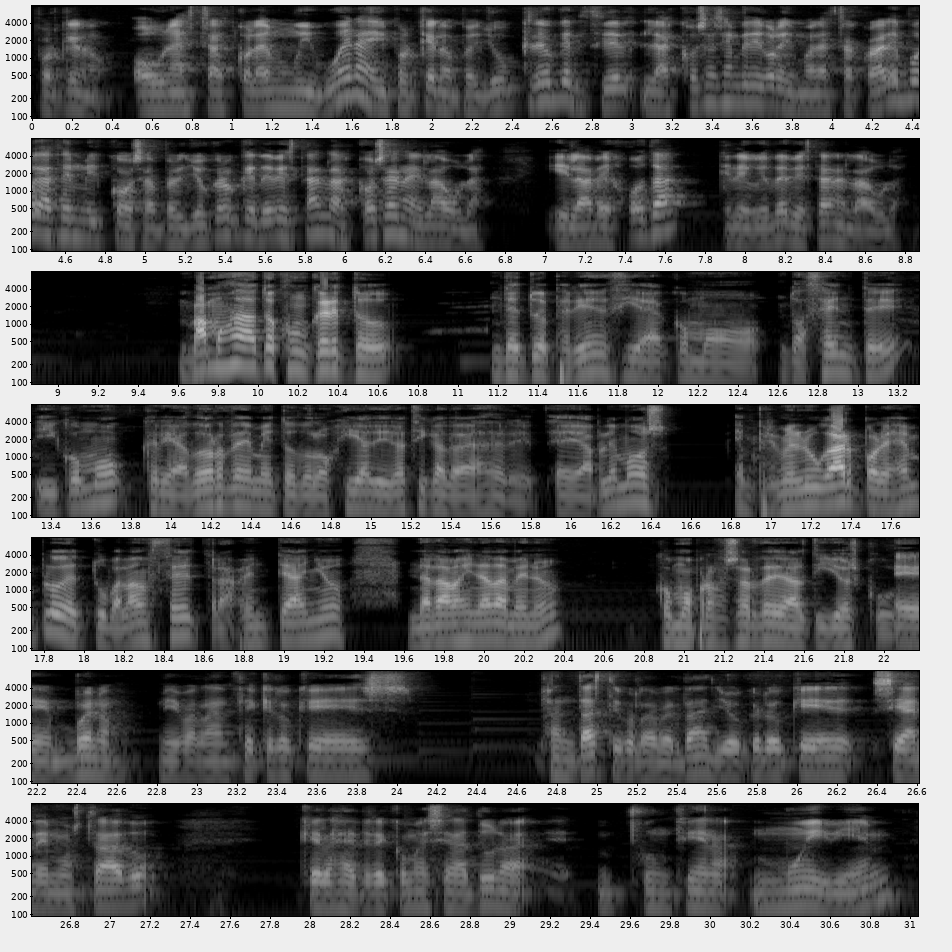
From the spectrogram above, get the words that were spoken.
¿Por qué no? O una extraescolar muy buena, ¿y por qué no? Pero yo creo que las cosas siempre digo lo mismo. La extraescolar puede hacer mil cosas, pero yo creo que debe estar las cosas en el aula. Y la BJ creo que debe estar en el aula. Vamos a datos concretos de tu experiencia como docente y como creador de metodología didáctica de ajedrez. Eh, hablemos, en primer lugar, por ejemplo, de tu balance tras 20 años, nada más y nada menos, como profesor de Altillo School. Eh, bueno, mi balance creo que es fantástico, la verdad. Yo creo que se ha demostrado que el ajedrez como asignatura eh, funciona muy bien.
